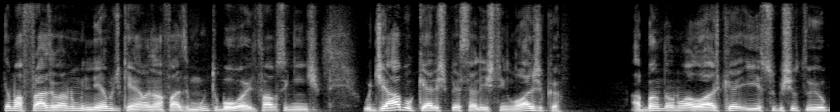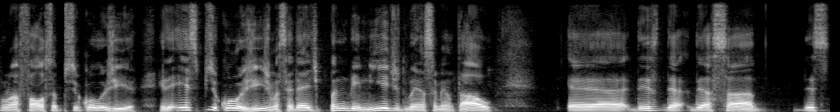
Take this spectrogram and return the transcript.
Tem uma frase, agora não me lembro de quem é, mas é uma frase muito boa. Ele fala o seguinte: o diabo que era especialista em lógica abandonou a lógica e substituiu por uma falsa psicologia. Esse psicologismo, essa ideia de pandemia de doença mental, é, de, de, dessa, desse,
